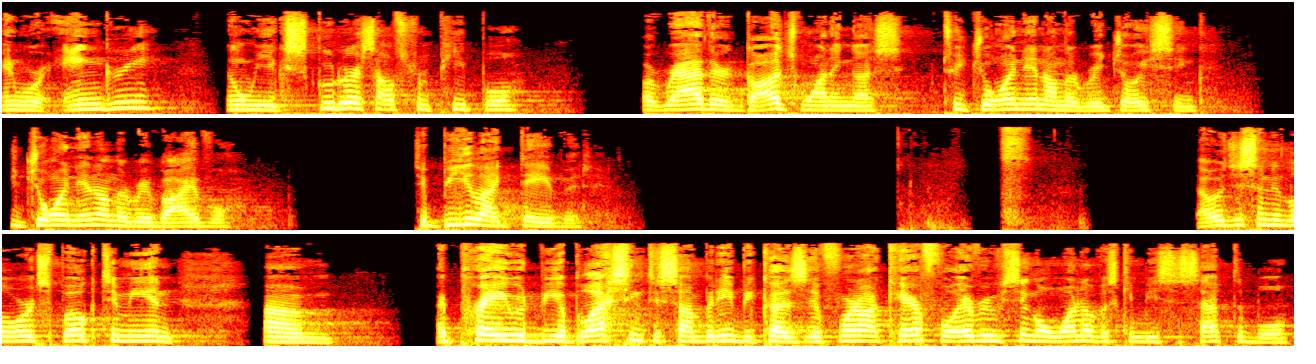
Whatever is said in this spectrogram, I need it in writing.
And we're angry and we exclude ourselves from people, but rather God's wanting us to join in on the rejoicing, to join in on the revival, to be like David. That was just something the Lord spoke to me, and um, I pray it would be a blessing to somebody because if we're not careful, every single one of us can be susceptible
